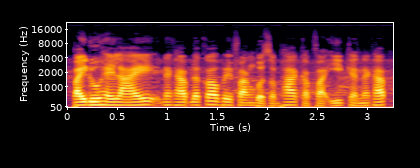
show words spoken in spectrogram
ไปดูไฮไลท์นะครับ แล้วก็ไปฟังบทสัมภาษณ์กับฟาอีทกันนะครับ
